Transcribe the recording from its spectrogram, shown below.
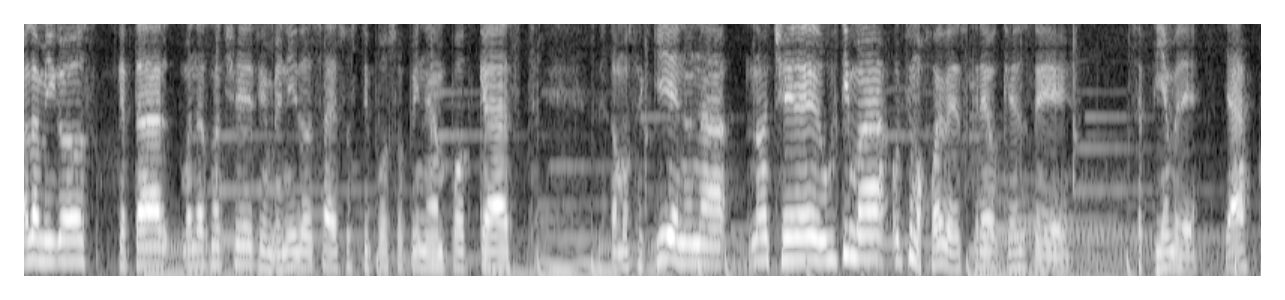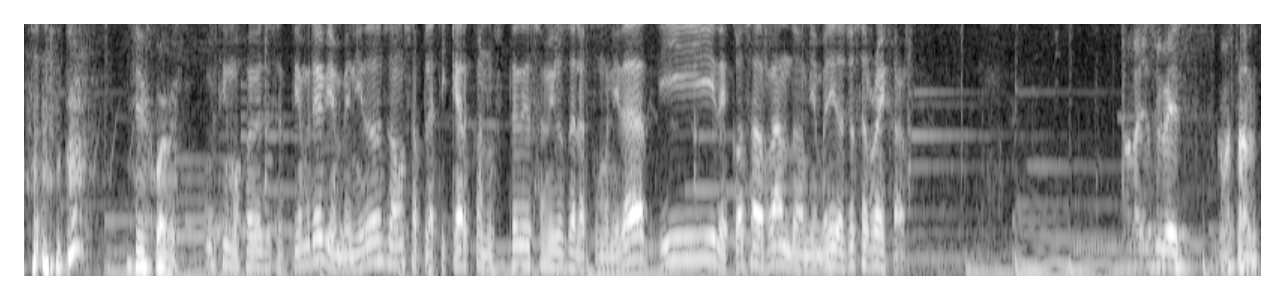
hola amigos, ¿qué tal? Buenas noches, bienvenidos a Esos Tipos Opinan Podcast. Estamos aquí en una noche última, último jueves, creo que es de septiembre, ya. Sí, es jueves. Último jueves de septiembre, bienvenidos. Vamos a platicar con ustedes, amigos de la comunidad, y de cosas random. Bienvenidos, yo soy Reinhardt. Hola, yo soy Luis, ¿cómo están?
